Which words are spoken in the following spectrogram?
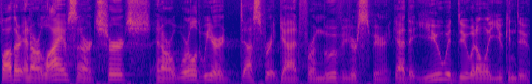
Father, in our lives, in our church, in our world, we are desperate, God, for a move of your Spirit. God, that you would do what only you can do.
